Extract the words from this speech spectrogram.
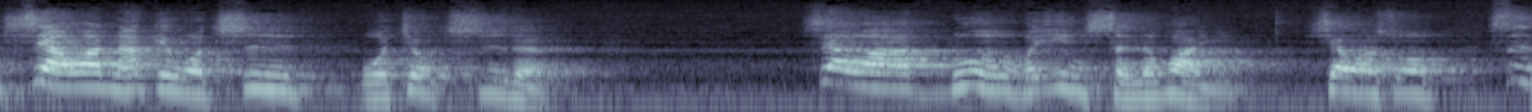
夏娃拿给我吃，我就吃了。”夏娃如何回应神的话语？夏娃说。是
